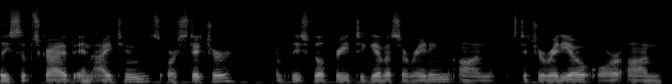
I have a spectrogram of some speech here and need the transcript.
Please subscribe in iTunes or Stitcher and please feel free to give us a rating on Stitcher Radio or on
